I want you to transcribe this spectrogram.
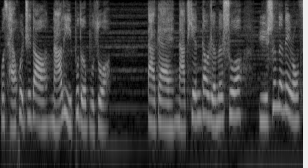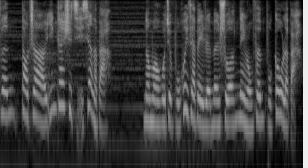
我才会知道哪里不得不做。大概哪天当人们说雨声的内容分到这儿应该是极限了吧，那么我就不会再被人们说内容分不够了吧。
